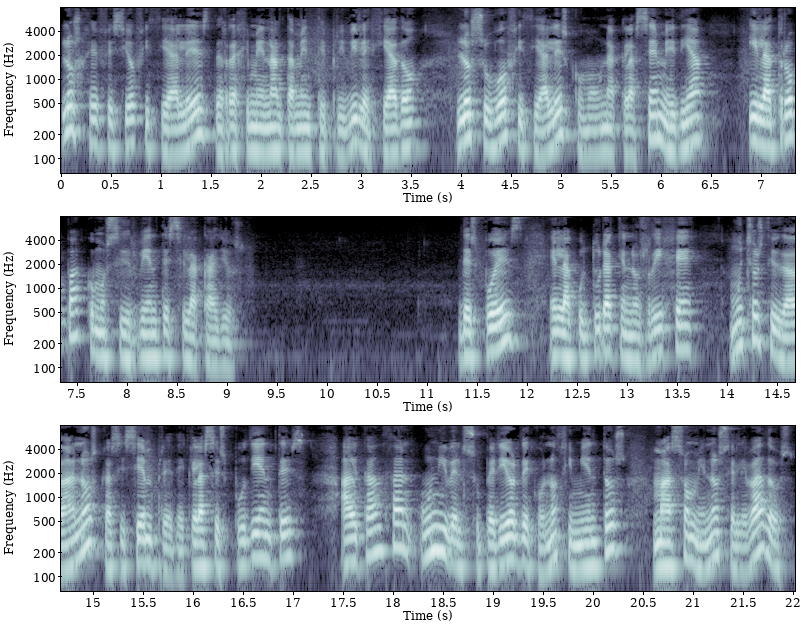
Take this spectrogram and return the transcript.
los jefes y oficiales de régimen altamente privilegiado, los suboficiales como una clase media y la tropa como sirvientes y lacayos. Después, en la cultura que nos rige, muchos ciudadanos, casi siempre de clases pudientes, alcanzan un nivel superior de conocimientos más o menos elevados,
